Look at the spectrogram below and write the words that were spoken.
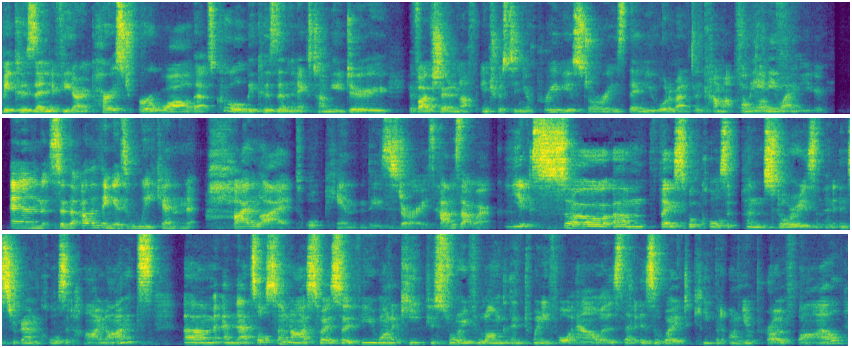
Because then if you don't post for a while, that's cool because then the next time you do, if I've shown enough interest in your previous stories, then you automatically come up for me Pop up anyway. for you. And so the other thing is we can highlight or pin these stories. How does that work? Yes, so um, Facebook calls it pinned stories and then Instagram calls it highlights. Um, and that's also a nice way. So if you want to keep your story for longer than 24 hours, that is a way to keep it on your profile.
